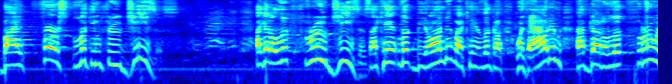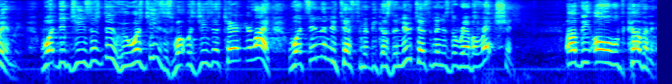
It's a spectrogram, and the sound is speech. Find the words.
by first looking through Jesus. I got to look through Jesus. I can't look beyond him. I can't look without him. I've got to look through him. What did Jesus do? Who was Jesus? What was Jesus' character like? What's in the New Testament? Because the New Testament is the revelation of the Old Covenant.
